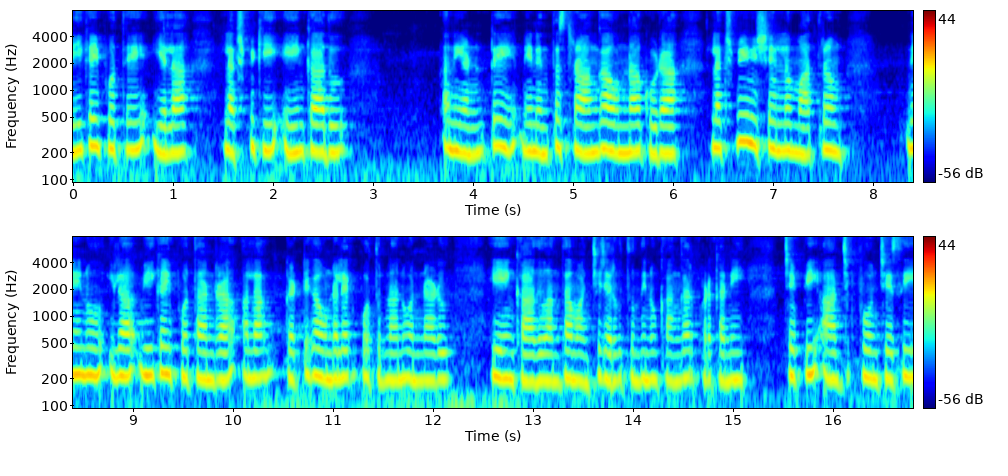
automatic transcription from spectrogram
వీక్ అయిపోతే ఎలా? లక్ష్మికి ఏం కాదు అని అంటే నేను ఎంత స్ట్రాంగ్గా ఉన్నా కూడా లక్ష్మి విషయంలో మాత్రం నేను ఇలా వీక్ అయిపోతానురా అలా గట్టిగా ఉండలేకపోతున్నాను అన్నాడు. ఏం కాదు అంతా మంచి జరుగుతుంది నువ్వు కంగారు పడకని చెప్పి ఆద్యకి ఫోన్ చేసి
